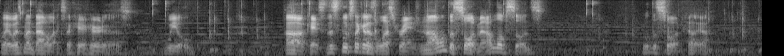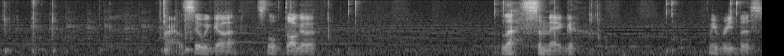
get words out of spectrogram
Wait, where's my battle axe? Okay, here it is. Wield. Oh, okay, so this looks like it has less range. No, I want the sword, man. I love swords. With the sword, hell yeah. Alright, let's see what we got. This little doggo. Le Semeg. Let me read this.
